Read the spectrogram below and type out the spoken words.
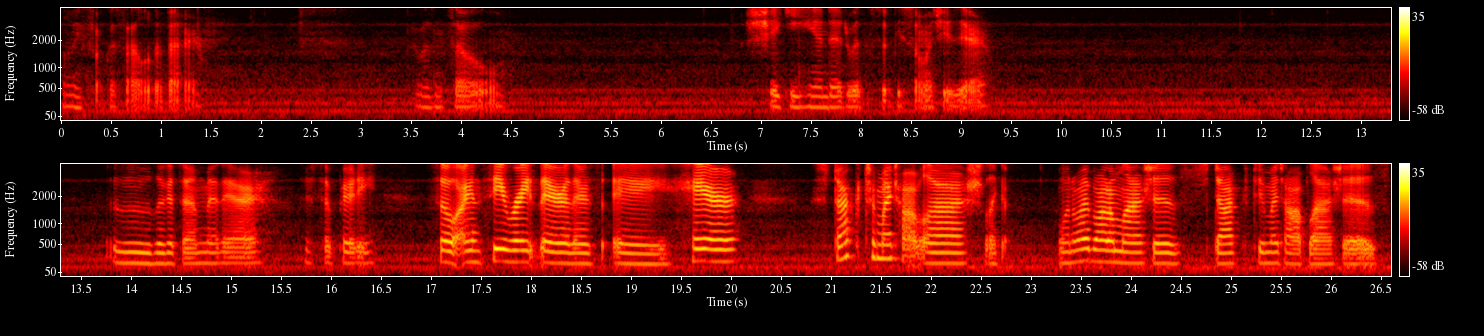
Let me focus that a little bit better. If I wasn't so shaky handed with this would be so much easier. Ooh, look at them, there. They're so pretty. So I can see right there, there's a hair stuck to my top lash, like one of my bottom lashes stuck to my top lashes.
